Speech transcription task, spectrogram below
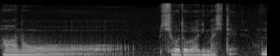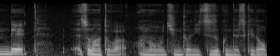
あのー、仕事がありまして、ほんで、その後はあの巡業に続くんですけど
